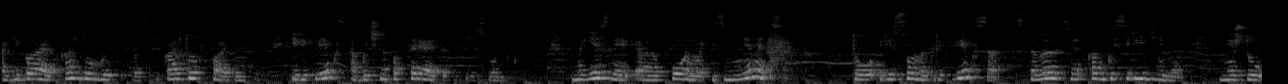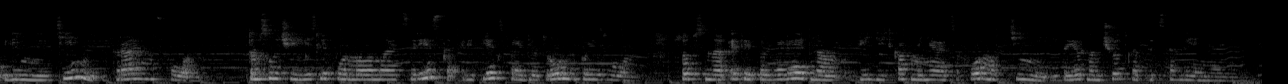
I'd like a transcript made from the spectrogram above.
огибает каждую выпуклость и каждую впадинку, и рефлекс обычно повторяет этот рисунок. Но если э, форма изменяется, то рисунок рефлекса становится как бы серединой между линией тени и краем формы. В том случае, если форма ломается резко, рефлекс пройдет ровно по излому. Собственно, это и позволяет нам видеть, как меняется форма в тени и дает нам четкое представление о ней.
